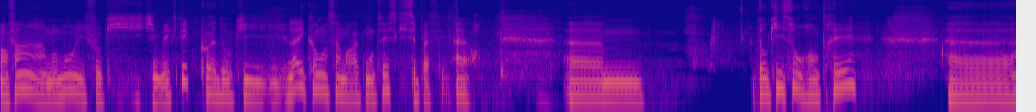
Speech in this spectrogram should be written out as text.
enfin, à un moment, il faut qu'il qu m'explique quoi. Donc il, là, il commence à me raconter ce qui s'est passé. Alors, euh, donc ils sont rentrés. Euh,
